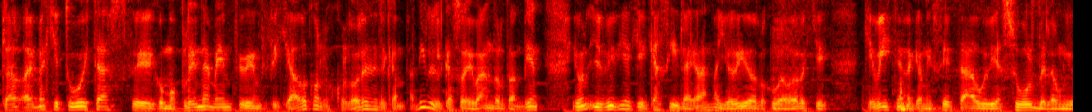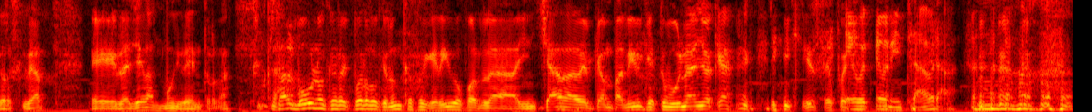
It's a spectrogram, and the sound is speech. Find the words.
Claro, además que tú estás eh, como plenamente identificado con los colores del campanil, el caso de Bandor también. Yo, yo diría que casi la gran mayoría de los jugadores que, que visten la camiseta Audi Azul de la universidad eh, la llevan muy dentro, ¿no? Salvo uno que recuerdo que nunca fue querido por la hinchada del campanil que estuvo un año acá y que se fue. Es, una hinchada brava.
